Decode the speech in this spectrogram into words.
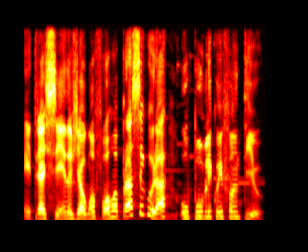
entre as cenas de alguma forma para segurar o público infantil.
